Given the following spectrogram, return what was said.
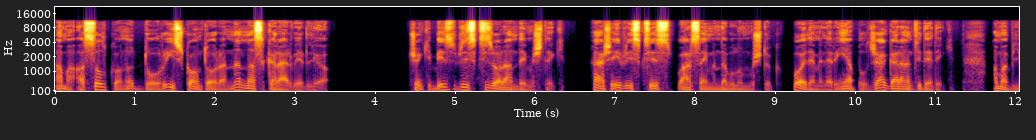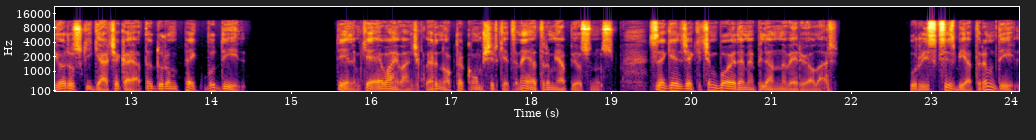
Ama asıl konu doğru iskonto oranına nasıl karar veriliyor? Çünkü biz risksiz oran demiştik. Her şeyi risksiz varsayımında bulunmuştuk. Bu ödemelerin yapılacağı garanti dedik. Ama biliyoruz ki gerçek hayatta durum pek bu değil. Diyelim ki evhayvancıkları.com şirketine yatırım yapıyorsunuz. Size gelecek için bu ödeme planını veriyorlar. Bu risksiz bir yatırım değil.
